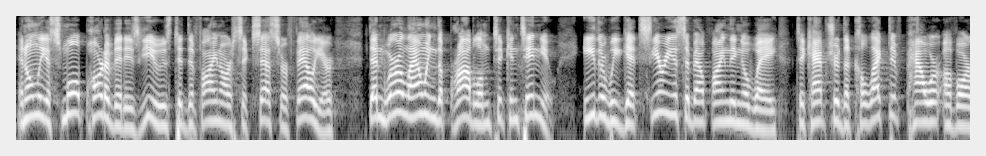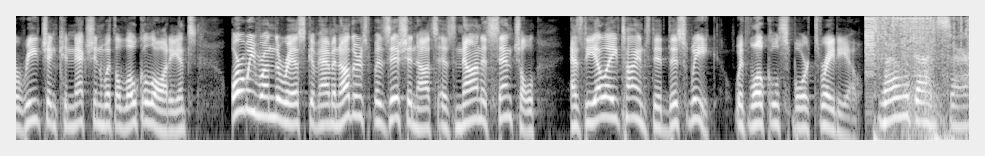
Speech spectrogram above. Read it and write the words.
and only a small part of it is used to define our success or failure, then we're allowing the problem to continue. Either we get serious about finding a way to capture the collective power of our reach and connection with a local audience, or we run the risk of having others position us as non essential, as the LA Times did this week with local sports radio. Well done, sir.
